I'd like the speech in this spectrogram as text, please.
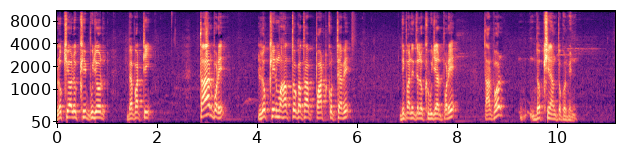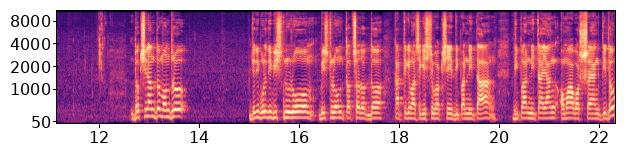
লক্ষ্মী অলক্ষ্মী পুজোর ব্যাপারটি। তারপরে লক্ষ্মীর মাহাত্ম্য কথা পাঠ করতে হবে। দীপান্বিতা লক্ষ্মী পূজার পরে তারপর দক্ষিণান্ত করবেন। দক্ষিণান্ত মন্ত্র যদি বলে দিই বিষ্ণুরোম বিষ্ণুরোম তৎসদদ্দ, কার্তিকে মাসে কৃষ্ণপক্ষে দীপান্বিতাং, দীপান্বিতায়াং, অমাবস্যায়াং তিথৌ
